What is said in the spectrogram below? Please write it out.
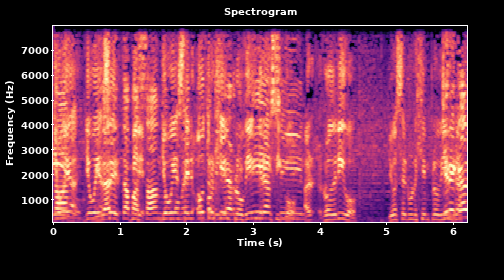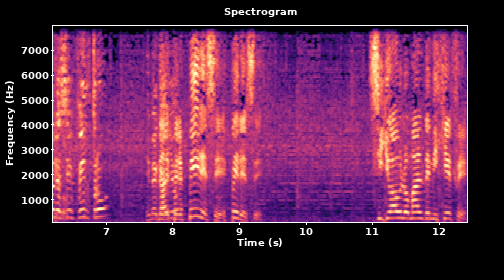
yo voy a, yo voy a Vidal hacer, está mire, pasando yo voy a hacer otro ejemplo bien gráfico. A- Rodrigo, yo voy a hacer un ejemplo bien ¿Quiere que hable gráfico. sin filtro? ¿Y me Mire, callo? pero espérese, espérese. Si yo hablo mal de mi jefe,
